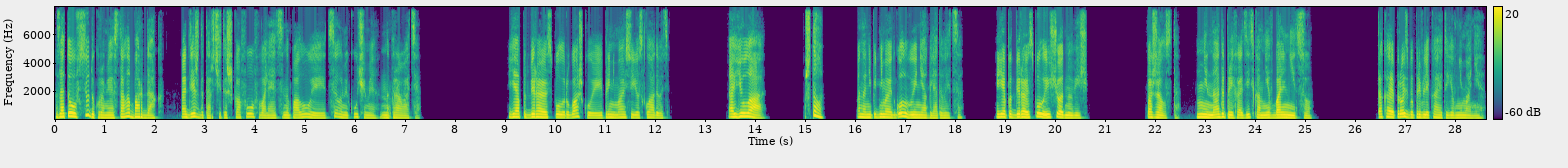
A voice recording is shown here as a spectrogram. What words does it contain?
Зато всюду, кроме стола, бардак. Одежда торчит из шкафов, валяется на полу и целыми кучами на кровати. Я подбираю с пола рубашку и принимаюсь ее складывать. «А Юла?» «Что?» Она не поднимает голову и не оглядывается. Я подбираю с пола еще одну вещь. Пожалуйста, не надо приходить ко мне в больницу. Такая просьба привлекает ее внимание.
